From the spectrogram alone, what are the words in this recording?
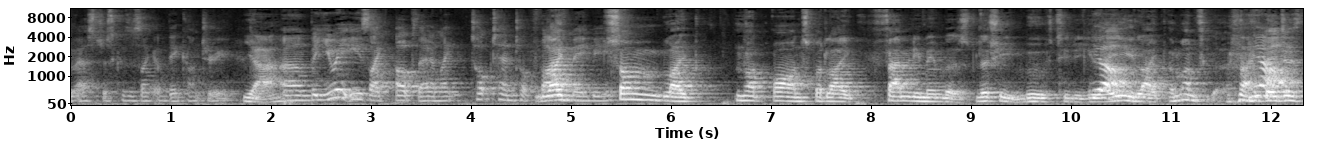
US just because it's like a big country. yeah. Um, but UAE is like up there in like top ten, top five like maybe. some like not aunts but like family members literally moved to the UAE Yeah. like a month ago. Like Yeah. they just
